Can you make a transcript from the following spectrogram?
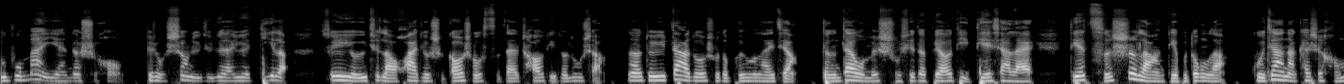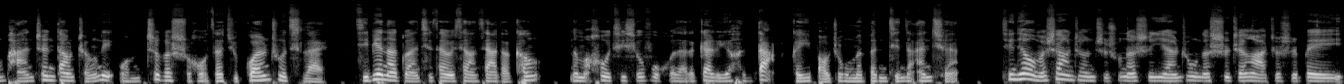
逐步蔓延的时候。这种胜率就越来越低了，所以有一句老话就是“高手死在抄底的路上”。那对于大多数的朋友来讲，等待我们熟悉的标的跌下来，跌瓷实了，跌不动了，股价呢开始横盘震荡整理，我们这个时候再去关注起来，即便呢短期再有向下的坑，那么后期修复回来的概率也很大，可以保证我们本金的安全。今天我们上证指数呢是严重的失真啊，就是被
